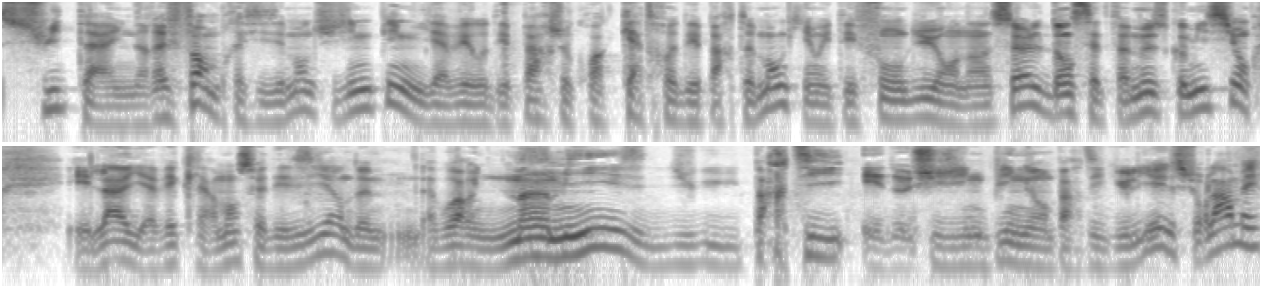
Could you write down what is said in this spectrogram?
suite à une réforme précisément de Xi Jinping. Il y avait au départ, je crois, quatre départements qui ont été fondus en un seul dans cette fameuse commission. Et là, il y avait clairement ce désir d'avoir une mainmise du parti et de Xi Jinping en particulier sur l'armée.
